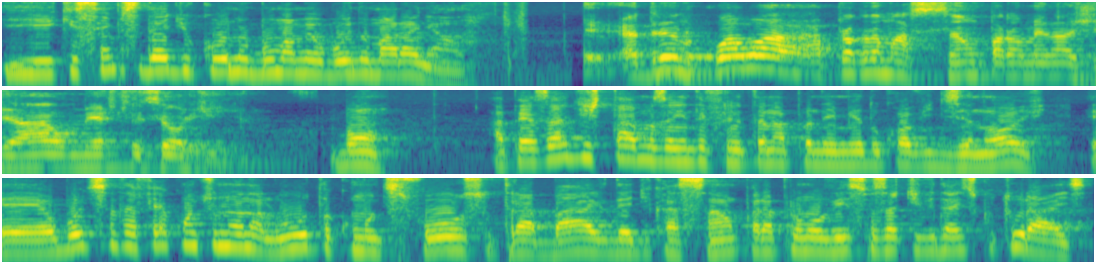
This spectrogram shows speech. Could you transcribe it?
e que sempre se dedicou no Buma Meu Boi do Maranhão. Adriano, qual a, programação para homenagear o mestre Zeolinho? Bom, apesar de estarmos ainda enfrentando a pandemia do Covid-19, é, o Boi de Santa Fé continua na luta com muito esforço, trabalho e dedicação para promover suas atividades culturais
